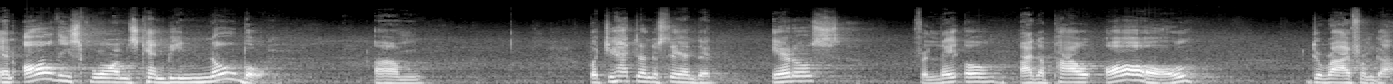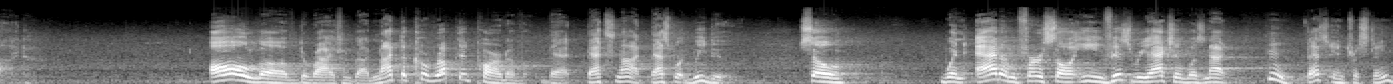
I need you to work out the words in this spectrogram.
And all these forms can be noble. Um, but you have to understand that eros, phileo, agapao, all derive from God all love derives from God, not the corrupted part of that. That's not, that's what we do. So when Adam first saw Eve, his reaction was not, hmm, that's interesting.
